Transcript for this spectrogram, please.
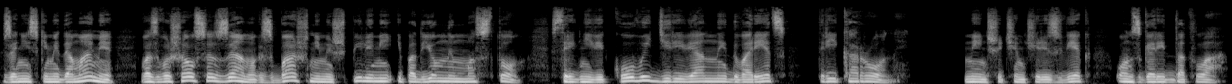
За низкими домами возвышался замок с башнями, шпилями и подъемным мостом, средневековый деревянный дворец «Три короны». Меньше чем через век он сгорит дотла.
